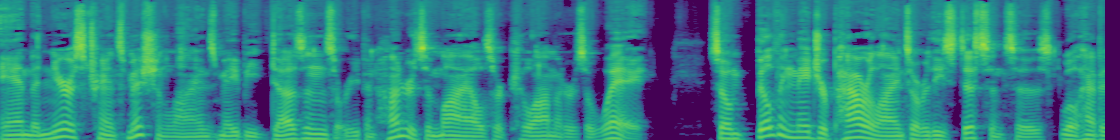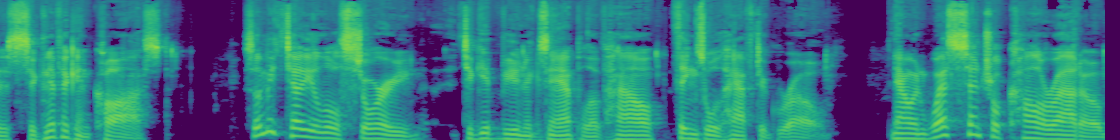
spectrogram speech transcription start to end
and the nearest transmission lines may be dozens or even hundreds of miles or kilometers away. So, building major power lines over these distances will have a significant cost. So, let me tell you a little story to give you an example of how things will have to grow. Now, in west central Colorado,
